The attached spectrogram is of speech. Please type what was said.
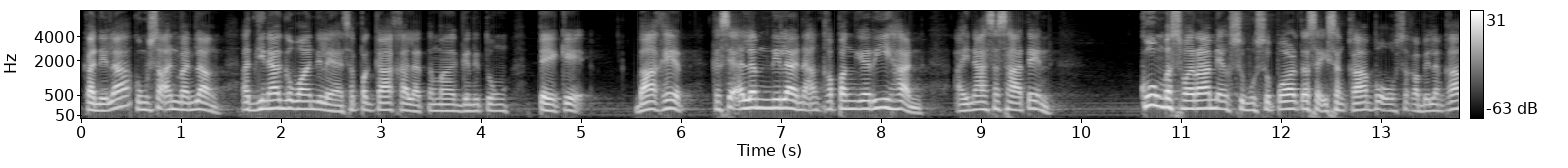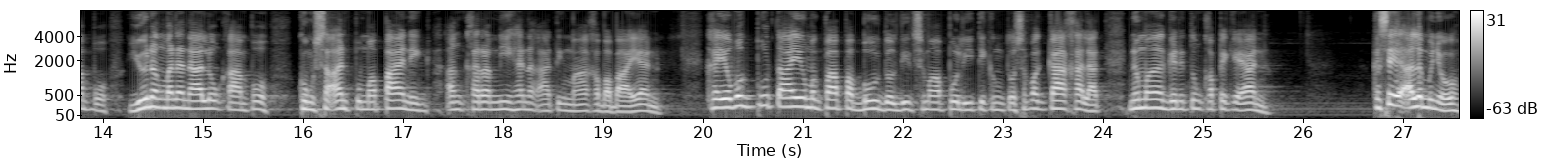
kanila kung saan man lang. At ginagawa nila yan sa pagkakalat ng mga ganitong peke. Bakit? Kasi alam nila na ang kapangyarihan ay nasa sa atin. Kung mas marami ang sumusuporta sa isang kampo o sa kabilang kampo, yun ang mananalong kampo kung saan pumapanig ang karamihan ng ating mga kababayan. Kaya wag po tayong magpapabudol dito sa mga politikong to sa pagkakalat ng mga ganitong kapekean. Kasi alam mo nyo,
